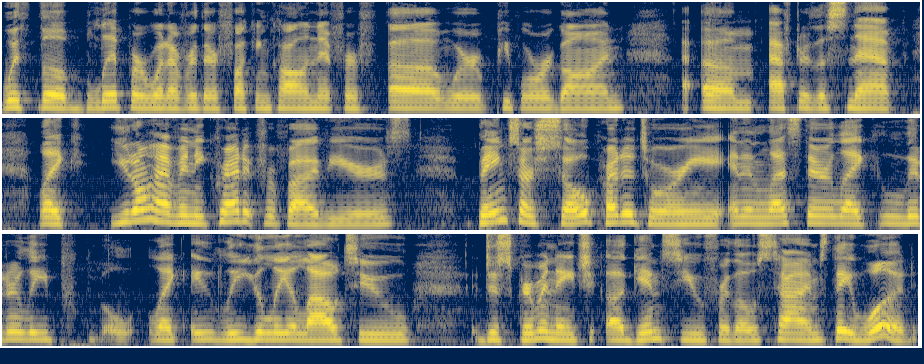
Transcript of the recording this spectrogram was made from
with the blip or whatever they're fucking calling it for uh where people were gone um after the snap, like you don't have any credit for 5 years. Banks are so predatory and unless they're like literally like illegally allowed to discriminate against you for those times, they would.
